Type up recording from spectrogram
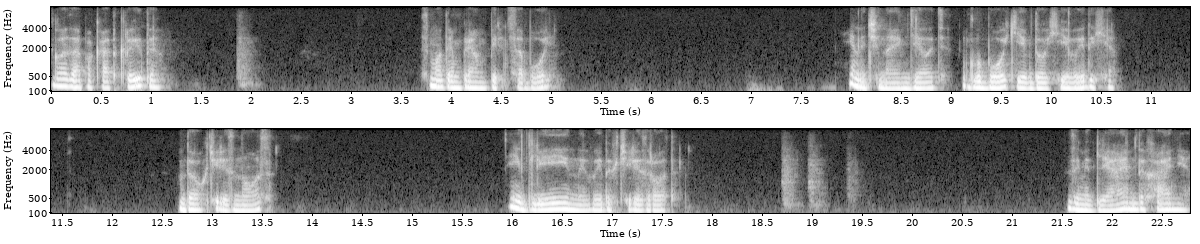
Глаза пока открыты. Смотрим прямо перед собой. И начинаем делать глубокие вдохи и выдохи. Вдох через нос. И длинный выдох через рот. Замедляем дыхание.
